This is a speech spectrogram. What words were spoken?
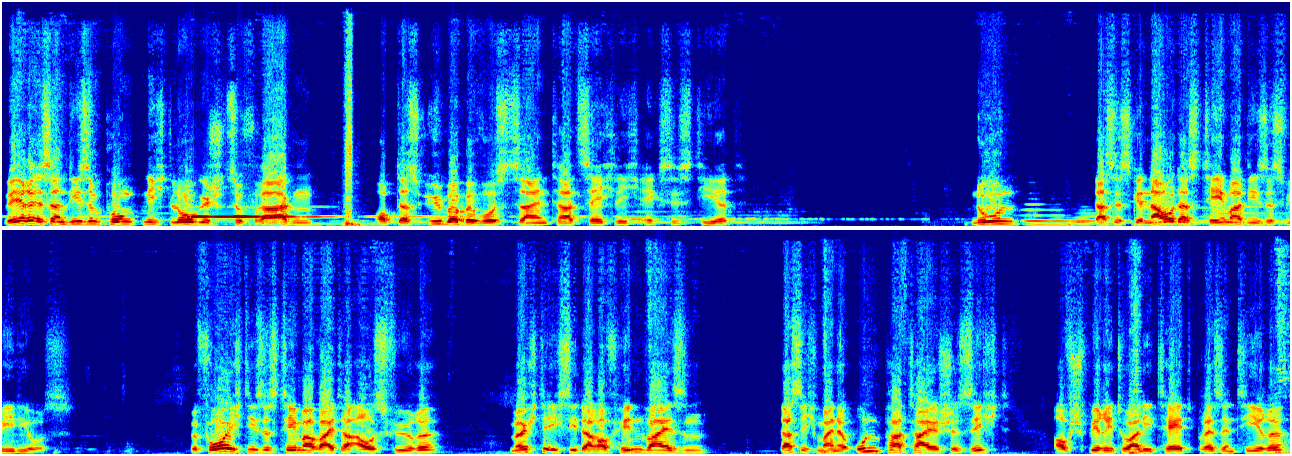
Wäre es an diesem Punkt nicht logisch zu fragen, ob das Überbewusstsein tatsächlich existiert? Nun, das ist genau das Thema dieses Videos. Bevor ich dieses Thema weiter ausführe, möchte ich Sie darauf hinweisen, dass ich meine unparteiische Sicht auf Spiritualität präsentiere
